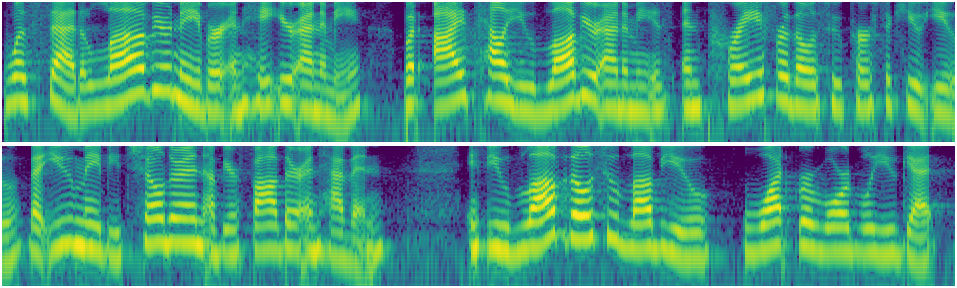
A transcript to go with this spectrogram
was said, "Love your neighbor and hate your enemy." But I tell you, love your enemies and pray for those who persecute you, that you may be children of your Father in heaven. If you love those who love you, what reward will you get?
